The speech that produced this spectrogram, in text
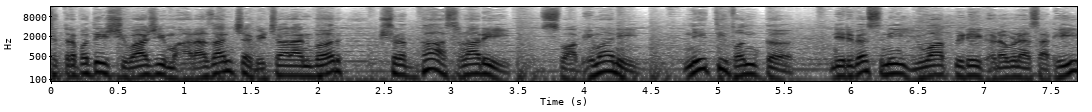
छत्रपती शिवाजी महाराजांच्या विचारांवर श्रद्धा असणारी स्वाभिमानी नीतिवंत निर्व्यसनी युवा पिढी घडवण्यासाठी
